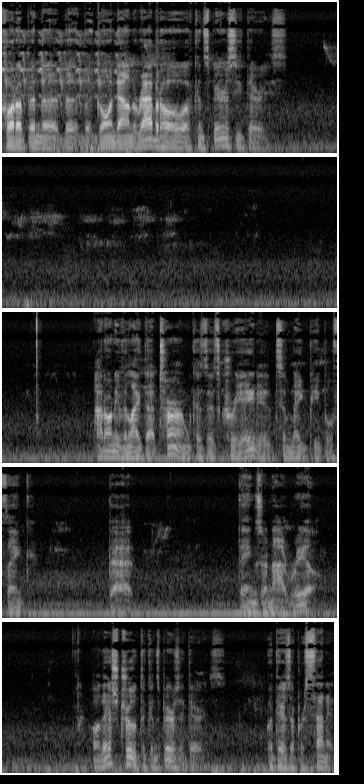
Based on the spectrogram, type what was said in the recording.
caught up in the, the, the going down the rabbit hole of conspiracy theories. I don't even like that term because it's created to make people think that things are not real. Oh, there's truth to conspiracy theories, but there's a percentage.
